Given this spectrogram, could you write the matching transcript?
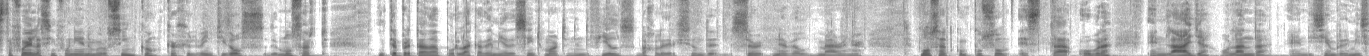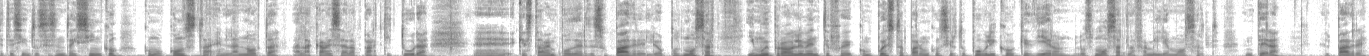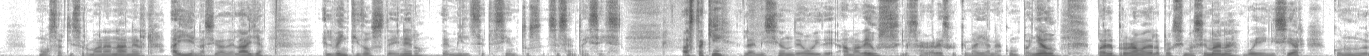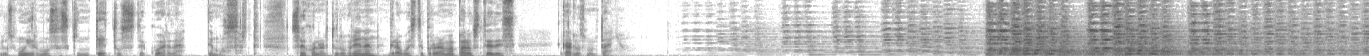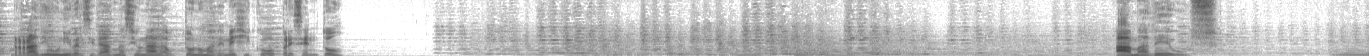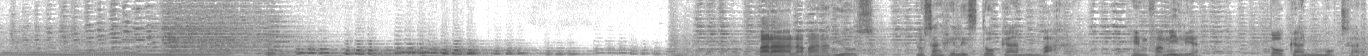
Esta fue la Sinfonía número 5, Köchel 22 de Mozart, interpretada por la Academia de St. Martin in the Fields bajo la dirección de Sir Neville Mariner. Mozart compuso esta obra en La Haya, Holanda, en diciembre de 1765, como consta en la nota a la cabeza de la partitura eh, que estaba en poder de su padre, Leopold Mozart, y muy probablemente fue compuesta para un concierto público que dieron los Mozart, la familia Mozart entera, el padre Mozart y su hermana Nanner, ahí en la ciudad de La Haya, el 22 de enero de 1766. Hasta aquí la emisión de hoy de Amadeus. Les agradezco que me hayan acompañado. Para el programa de la próxima semana voy a iniciar con uno de los muy hermosos quintetos de cuerda de Mozart. Soy Juan Arturo Brennan, grabo este programa para ustedes, Carlos Montaño. Radio Universidad Nacional Autónoma de México presentó Amadeus. Para alabar a Dios, los ángeles tocan Bach. En familia, tocan Mozart.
